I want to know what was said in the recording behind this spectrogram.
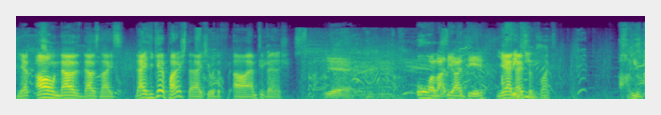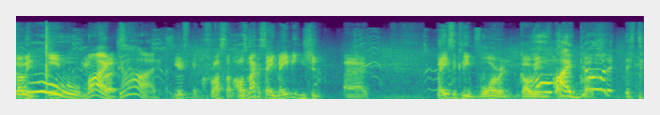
Yep. Oh no, that was nice. That he could have punished that actually with the uh, empty vanish. Yeah. Oh, I like the idea. Yeah, nice he- reflect. oh, he's going Oh in. my first. god. It's the cross up. I was about to say maybe he should uh, basically warrant going. Oh my god.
